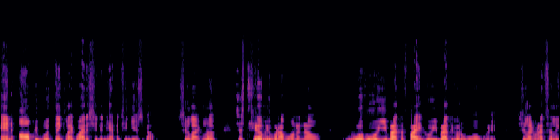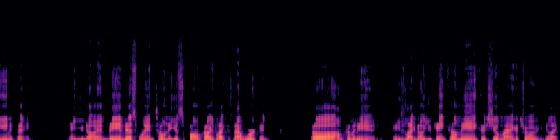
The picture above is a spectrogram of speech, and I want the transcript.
And all people would think like, why this shit didn't happen 10 years ago? She's like, look, just tell me what I want to know. Wh- who are you about to fight? Who are you about to go to war with? She's like, I'm not telling you anything. And you know, and then that's when Tony gets a phone call. He's like, it's not working. Uh, I'm coming in. And he's like, No, you can't come in because she'll mind control you. You're like,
